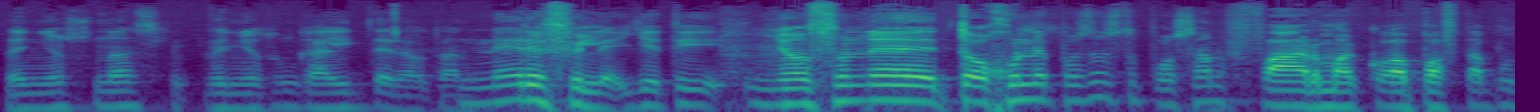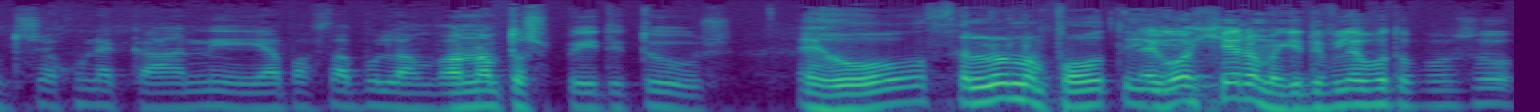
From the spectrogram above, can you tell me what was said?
Δεν νιώθουν, άσχημα, δεν νιώθουν καλύτερα όταν. Ναι, ρε φίλε, γιατί νιώθουν, το έχουν, πώς να σου το πω, σαν φάρμακο από αυτά που τους έχουν κάνει ή από αυτά που λαμβάνουν από το σπίτι τους. Εγώ θέλω να πω ότι. Εγώ χαίρομαι γιατί βλέπω το πόσο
